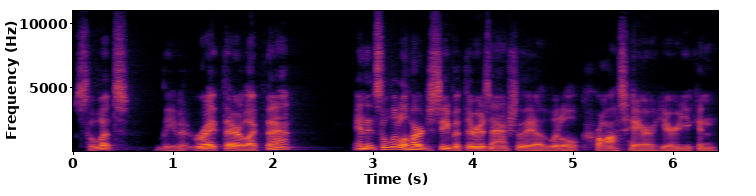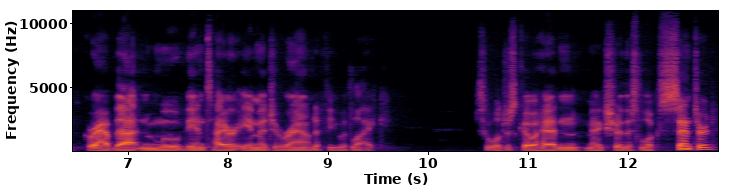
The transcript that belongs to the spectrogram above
So let's leave it right there like that. And it's a little hard to see, but there is actually a little crosshair here. You can grab that and move the entire image around if you would like. So we'll just go ahead and make sure this looks centered.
